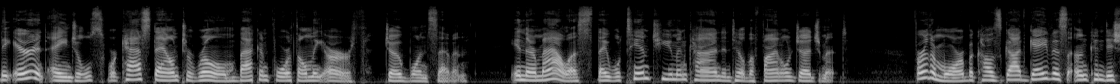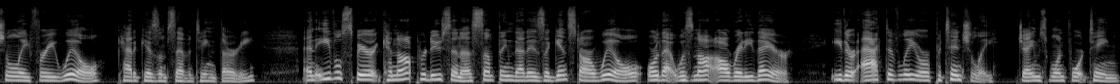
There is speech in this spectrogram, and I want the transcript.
The errant angels were cast down to roam back and forth on the earth, Job 1 7. In their malice, they will tempt humankind until the final judgment. Furthermore, because God gave us unconditionally free will, Catechism 1730, an evil spirit cannot produce in us something that is against our will or that was not already there, either actively or potentially, James 1:14.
